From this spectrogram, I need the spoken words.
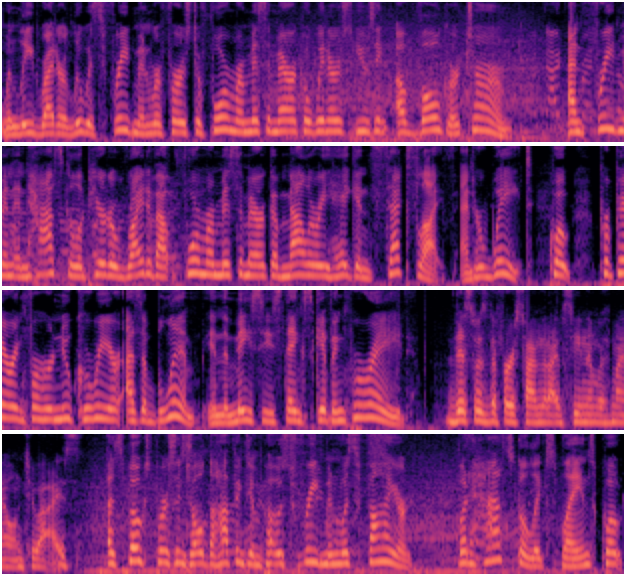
when lead writer Lewis Friedman refers to former Miss America winners using a vulgar term. And Friedman and Haskell appear to write about former Miss America Mallory Hagan's sex life and her weight, quote, preparing for her new career as a blimp in the Macy's Thanksgiving parade. This was the first time that I've seen them with my own two eyes. A spokesperson told the Huffington Post Friedman was fired, but Haskell explains, quote,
